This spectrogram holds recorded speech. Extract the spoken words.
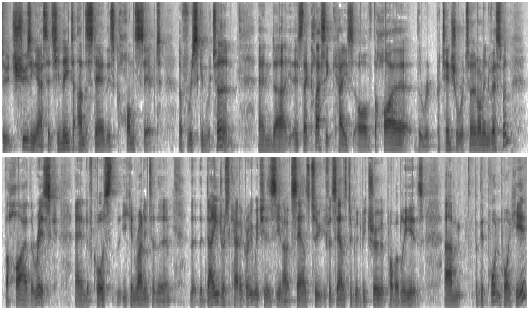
to choosing assets, you need to understand this concept of risk and return. And uh, it's that classic case of the higher the re- potential return on investment, the higher the risk. And of course, you can run into the, the, the, dangerous category, which is, you know, it sounds too, if it sounds too good to be true, it probably is. Um, but the important point here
